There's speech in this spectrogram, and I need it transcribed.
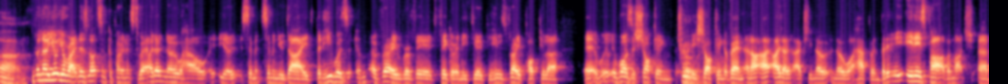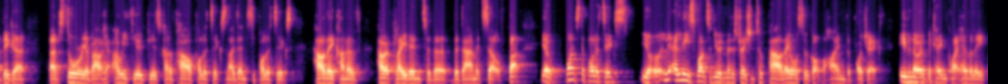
Um, no, no, you're, you're right. There's lots of components to it. I don't know how you know Simegnew died, but he was a, a very revered figure in Ethiopia. He was very popular it, it, was a shocking, truly shocking event. And I, I, don't actually know, know what happened, but it, it is part of a much uh, bigger uh, story about how Ethiopia's kind of power politics and identity politics, how they kind of, how it played into the, the dam itself. But, you know, once the politics, you know, at least once a new administration took power, they also got behind the project, even though it became quite heavily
